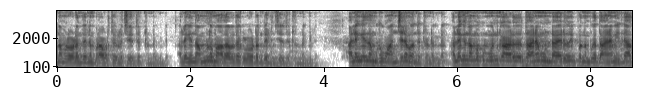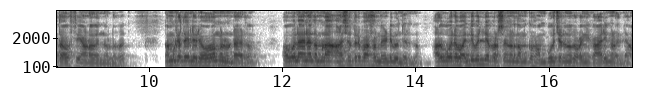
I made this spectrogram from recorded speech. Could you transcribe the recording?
നമ്മളോട് എന്തെങ്കിലും പ്രവർത്തികൾ ചെയ്തിട്ടുണ്ടെങ്കിൽ അല്ലെങ്കിൽ നമ്മൾ മാതാപിതാക്കളോട് എന്തെങ്കിലും ചെയ്തിട്ടുണ്ടെങ്കിൽ അല്ലെങ്കിൽ നമുക്ക് വഞ്ചന വന്നിട്ടുണ്ടെങ്കിൽ അല്ലെങ്കിൽ നമുക്ക് മുൻകാലത്ത് ധനം ഉണ്ടായിരുന്നു ഇപ്പം നമുക്ക് ധനം ഇല്ലാത്ത അവസ്ഥയാണോ എന്നുള്ളത് നമുക്ക് എന്തെങ്കിലും രോഗങ്ങളുണ്ടായിരുന്നു അതുപോലെ തന്നെ നമ്മൾ ആശുപത്രിവാസം വേണ്ടി വന്നിരുന്നു അതുപോലെ വലിയ വലിയ പ്രശ്നങ്ങൾ നമുക്ക് സംഭവിച്ചിരുന്നു തുടങ്ങിയ കാര്യങ്ങളെല്ലാം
